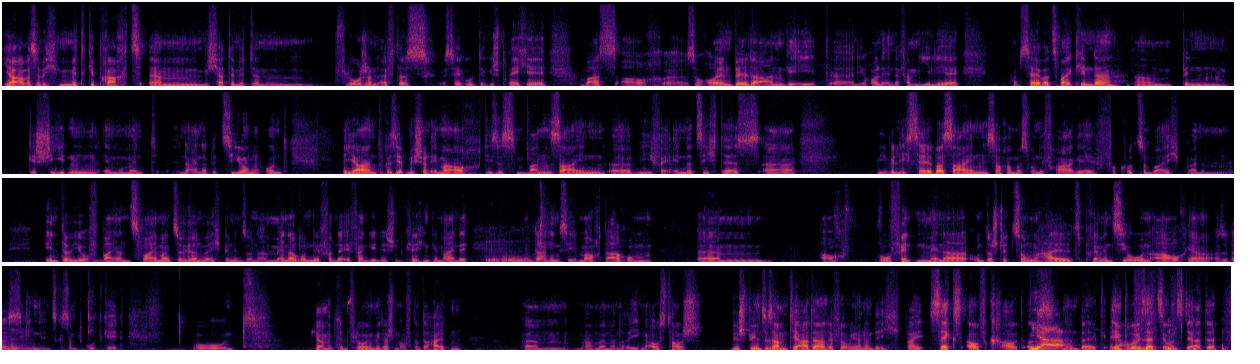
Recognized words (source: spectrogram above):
ja, was habe ich mitgebracht? Ähm, ich hatte mit dem Flo schon öfters sehr gute Gespräche, was auch äh, so Rollenbilder angeht, äh, die Rolle in der Familie. Habe selber zwei Kinder, ähm, bin geschieden, im Moment in einer Beziehung und ja, interessiert mich schon immer auch dieses Mannsein, äh, wie verändert sich das, äh, wie will ich selber sein, ist auch immer so eine Frage. Vor kurzem war ich bei einem Interview auf Bayern zweimal zu hören, weil ich bin in so einer Männerrunde von der evangelischen Kirchengemeinde Mhm. und da ging es eben auch darum, ähm, auch wo finden Männer Unterstützung, Halt, Prävention auch, ja, also dass es Mhm. ihnen insgesamt gut geht. Und ja, mit dem Flo habe ich mich da schon oft unterhalten, ähm, haben wir immer einen regen Austausch. Wir spielen zusammen Theater, der Florian und ich, bei Sex auf Kraut aus Ja, Nürnberg, genau. Improvisationstheater.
